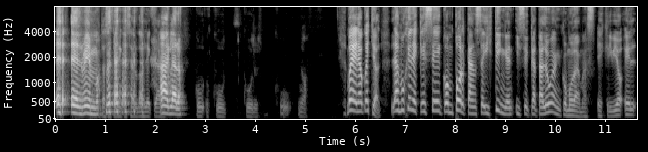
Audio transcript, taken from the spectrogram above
El mismo. Entonces tiene que ser dos letras. Ah, claro. Q, Q, Q, Q, no. Bueno, cuestión. Las mujeres que se comportan, se distinguen y se catalogan como damas, escribió el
